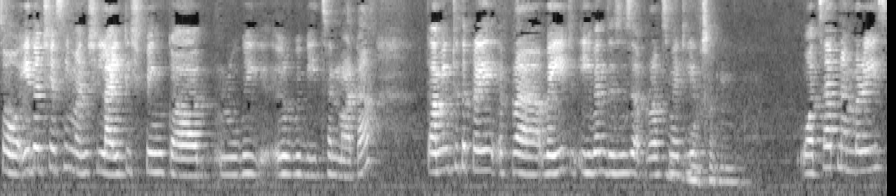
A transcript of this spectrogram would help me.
సో ఇది వచ్చేసి మంచి లైటిష్ పింక్ రూబీ రూబీ బీట్స్ అనమాట కమింగ్ టు ద ప్రై వెయిట్ ఈవెన్ దిస్ ఇస్ అప్రాక్సిమేట్లీ WhatsApp number is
